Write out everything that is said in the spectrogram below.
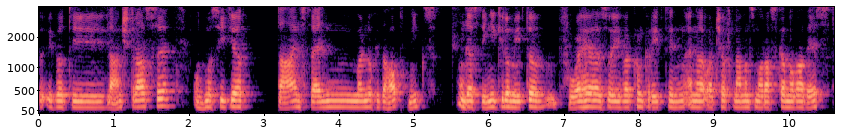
über die Landstraße und man sieht ja da einstweilen mal noch überhaupt nichts. Und erst wenige Kilometer vorher, also ich war konkret in einer Ortschaft namens Moravska Nova Ves,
